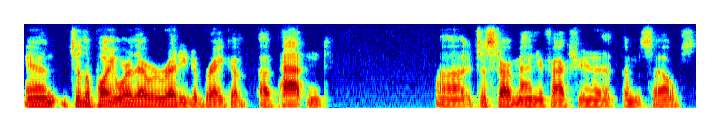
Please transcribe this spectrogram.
and to the point where they were ready to break a, a patent uh, to start manufacturing it themselves.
